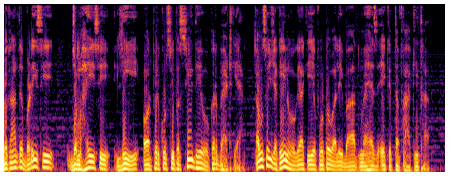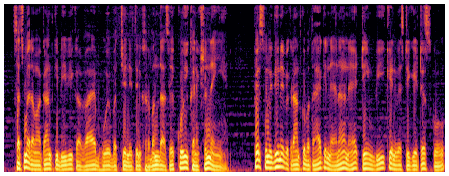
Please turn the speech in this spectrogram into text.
विक्रांत ने बड़ी सी जमाई सी ली और फिर कुर्सी पर सीधे होकर बैठ गया। अब उसे यकीन हो गया कि ये फ़ोटो वाली बात महज एक इतफाकी था। सच में रमाकांत की बीवी का गायब हुए बच्चे नितिन खरबंदा से कोई कनेक्शन नहीं है। फिर सुनिधि ने विक्रांत को बताया कि नैना ने टीम बी के इन्वेस्टिगेटर्स को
